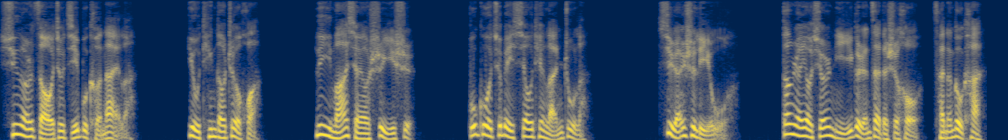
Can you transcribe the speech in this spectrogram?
薰儿早就急不可耐了，又听到这话。立马想要试一试，不过却被萧天拦住了。既然是礼物，当然要薰儿你一个人在的时候才能够看。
